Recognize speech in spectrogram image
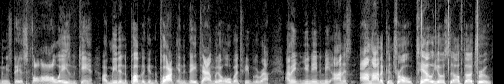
We need to stay as far away as we can. Or meet in the public, in the park, in the daytime with a whole bunch of people around. I mean, you need to be honest. I'm out of control. Tell yourself the truth.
